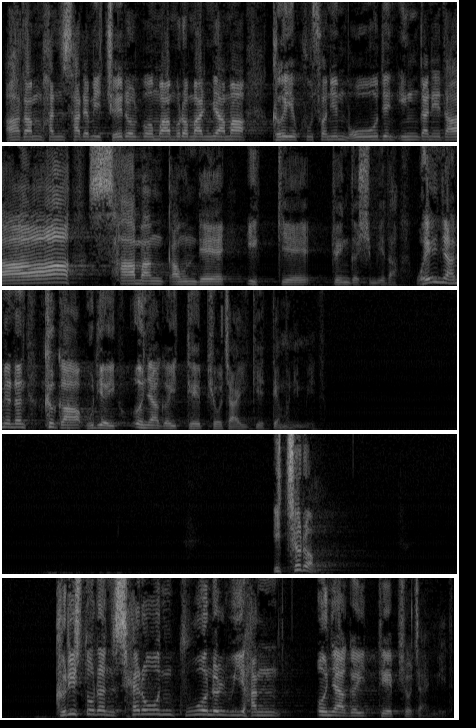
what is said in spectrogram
아담 한 사람이 죄를 범함으로 말미암아 그의 후손인 모든 인간이 다 사망 가운데 있게 된 것입니다. 왜냐하면 그가 우리의 언약의 대표자이기 때문입니다. 이처럼 그리스도는 새로운 구원을 위한 언약의 대표자입니다.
